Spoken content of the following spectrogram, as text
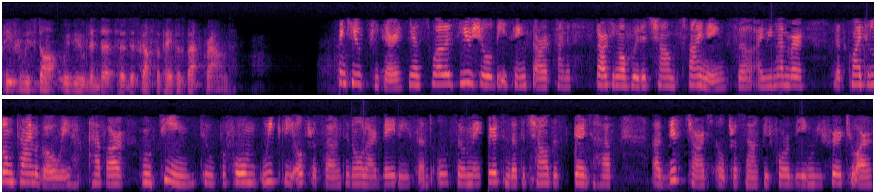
Please can we start with you, Linda, to discuss the paper's background? Thank you, Peter. Yes, well, as usual, these things are kind of starting off with a chance finding. So I remember that quite a long time ago we have our routine to perform weekly ultrasound in all our babies and also make certain that the child is going to have a discharge ultrasound before being referred to our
